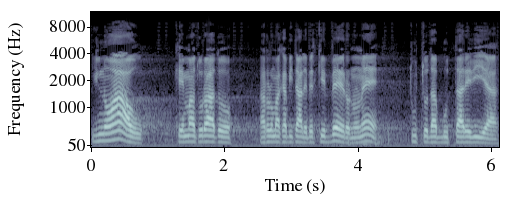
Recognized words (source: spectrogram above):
il know-how che è maturato a Roma Capitale, perché è vero, non è tutto da buttare via,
